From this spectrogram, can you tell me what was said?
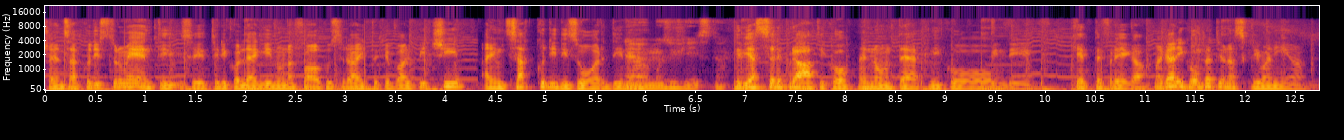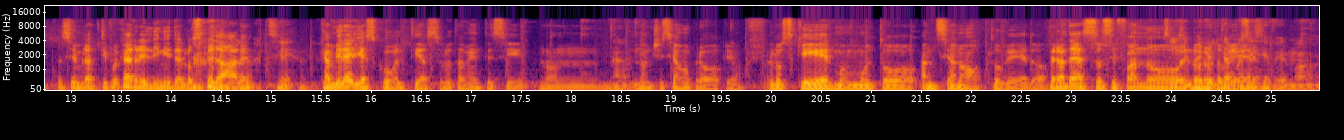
c'è un sacco di strumenti, se ti ricolleghi in una Focusrite che va al PC, hai un sacco di È un disordine. musicista. Devi essere pratico e non tecnico, quindi che te frega. Magari comprati una scrivania. Sembra tipo i carrellini dell'ospedale. Sì. Cambierei gli ascolti, assolutamente sì. Non, Ah. non ci siamo proprio. Lo schermo è molto anzianotto, vedo. Per adesso, se fanno Sì, il loro dovere. si sia fermato.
